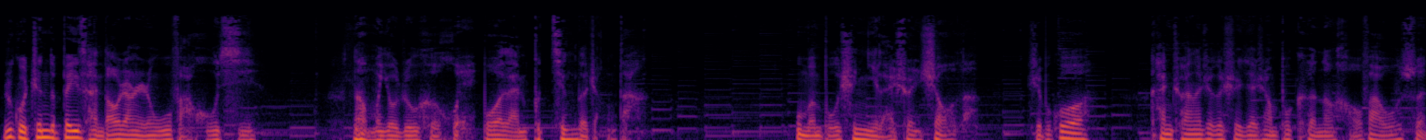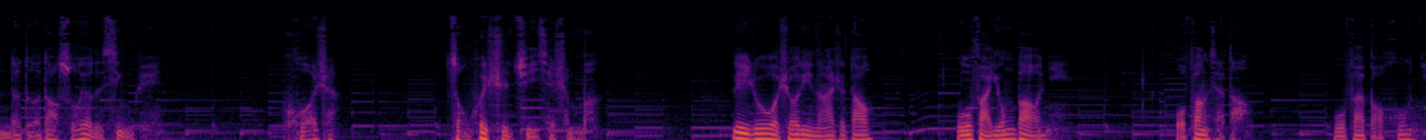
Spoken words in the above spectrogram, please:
如果真的悲惨到让人无法呼吸，那我们又如何会波澜不惊的长大？我们不是逆来顺受了，只不过看穿了这个世界上不可能毫发无损的得到所有的幸运。活着，总会失去一些什么。例如，我手里拿着刀。无法拥抱你，我放下刀，无法保护你。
